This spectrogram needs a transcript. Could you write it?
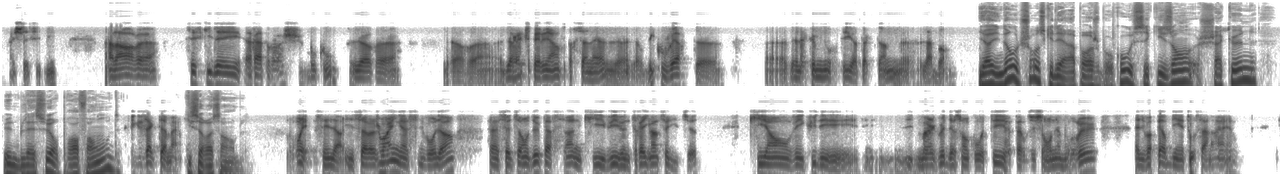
à HCCB. Alors, c'est ce qui les rapproche beaucoup, leur, leur, expérience personnelle, leur découverte euh, de la communauté autochtone euh, là-bas. Il y a une autre chose qui les rapproche beaucoup, c'est qu'ils ont chacune une blessure profonde. Exactement. Qui se ressemble. Oui, c'est là. Ils se rejoignent à ce niveau-là. Euh, ce sont deux personnes qui vivent une très grande solitude, qui ont vécu des, Margaret, de son côté, a perdu son amoureux. Elle va perdre bientôt sa mère.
